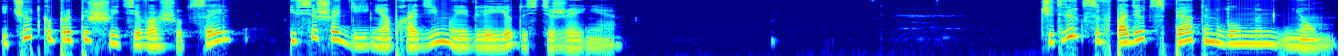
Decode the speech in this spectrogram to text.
и четко пропишите вашу цель и все шаги, необходимые для ее достижения. Четверг совпадет с пятым лунным днем.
